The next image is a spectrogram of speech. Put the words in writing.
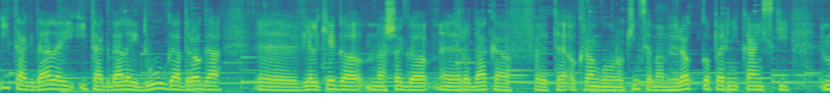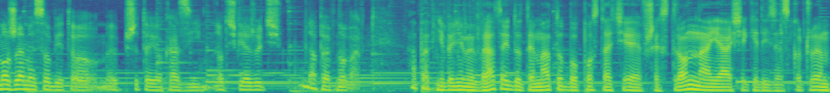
i tak dalej, i tak dalej. Długa droga e, wielkiego naszego rodaka w tę okrągłą rocznicę. Mamy rok kopernikański. Możemy sobie to przy tej okazji odświeżyć. Na pewno warto. A pewnie będziemy wracać do tematu, bo postać e, wszechstronna. Ja się kiedyś zaskoczyłem,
